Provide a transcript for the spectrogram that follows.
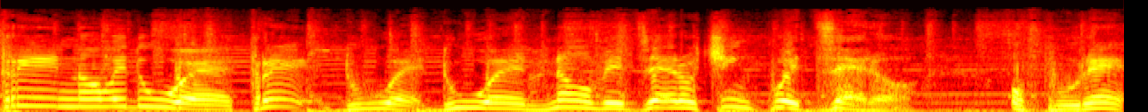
392 322 9050 oppure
